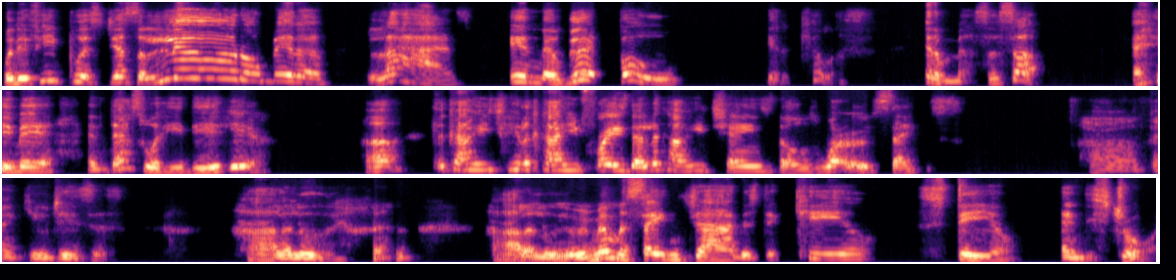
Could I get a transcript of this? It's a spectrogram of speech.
But if he puts just a little bit of lies in the good food, it'll kill us. It'll mess us up. Amen. And that's what he did here. Huh? Look how he look how he phrased that. Look how he changed those words, saints. Oh, thank you, Jesus. Hallelujah. Hallelujah. Remember, Satan's job is to kill, steal, and destroy.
